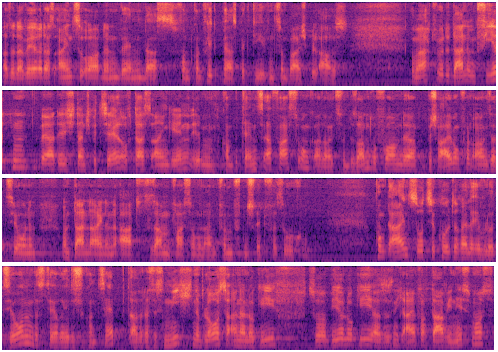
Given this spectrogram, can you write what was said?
Also da wäre das einzuordnen, wenn das von Konfliktperspektiven zum Beispiel aus gemacht würde. Dann im vierten werde ich dann speziell auf das eingehen, eben Kompetenzerfassung, also als eine besondere Form der Beschreibung von Organisationen und dann eine Art Zusammenfassung in einem fünften Schritt versuchen. Punkt 1, soziokulturelle Evolution, das theoretische Konzept. Also das ist nicht eine bloße Analogie zur Biologie, also es ist nicht einfach Darwinismus.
